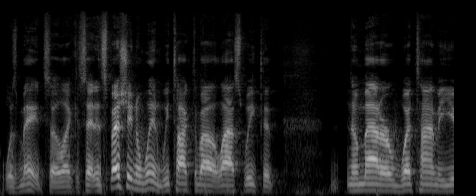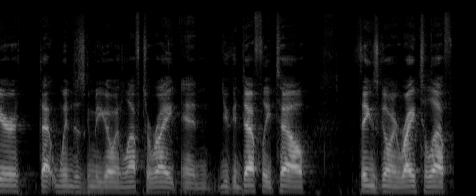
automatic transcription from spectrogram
was made. So, like I said, especially in a wind, we talked about it last week that no matter what time of year, that wind is going to be going left to right, and you can definitely tell things going right to left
